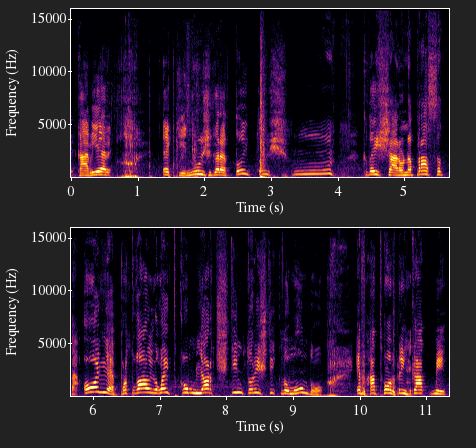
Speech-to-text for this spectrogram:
cá ver aqui nos gratuitos hum, que deixaram na Praça tá. Olha, Portugal eleito como o melhor destino turístico do mundo. É pá, estão a brincar comigo.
